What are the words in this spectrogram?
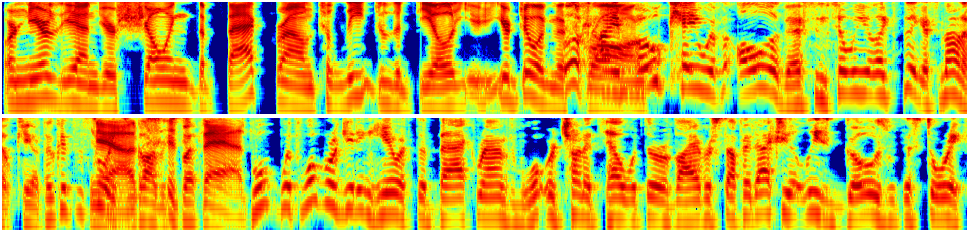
or near the end, you're showing the background to lead to the deal, you, you're doing this Look, wrong. I'm okay with all of this until we like think it's not okay with it because the story's yeah, it's, garbage. it's but bad. w- with what we're getting here with the backgrounds of what we're trying to tell with the reviver stuff, it actually at least goes with the story.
